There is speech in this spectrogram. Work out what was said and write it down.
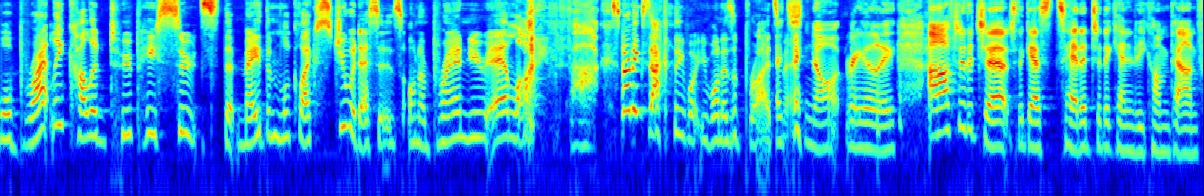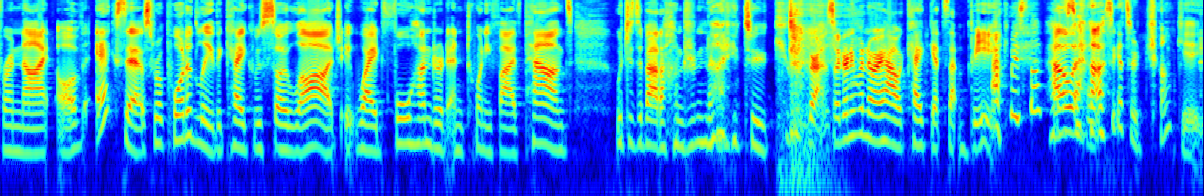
wore brightly colored two piece suits that made them look like stewardesses on a brand new airline. Fuck. It's not exactly what you want as a bridesmaid. It's not really. After the church, the guests headed to the Kennedy compound for a night of excess. Reportedly, the cake was so large it weighed 425 pounds, which is about 192 kilograms. So I don't even know how a cake gets that big. How is that How, possible? how does it get so chunky?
